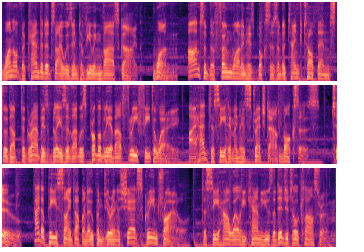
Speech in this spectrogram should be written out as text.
One of the candidates I was interviewing via Skype 1. Answered the phone while in his boxers and a tank top then stood up to grab his blazer that was probably about 3 feet away. I had to see him in his stretched out boxers. 2. Had a P site up and open during a shared screen trial to see how well he can use the digital classroom.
